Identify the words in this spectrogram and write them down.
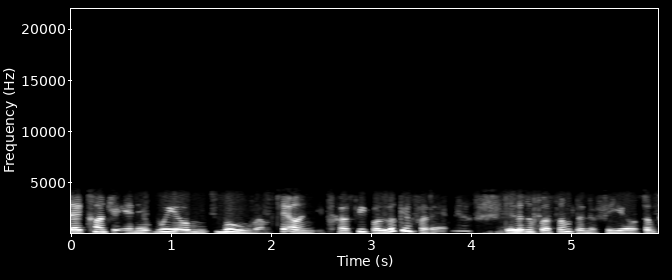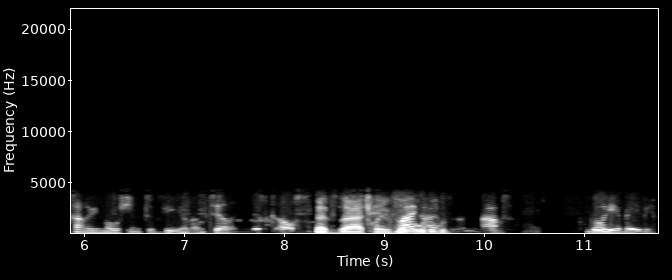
that country and it will move i'm telling you because people are looking for that now. They're looking for something to feel some kind of emotion to feel i'm telling you that's awesome. Exactly. So, Mike, I'm, I'm, go ahead baby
